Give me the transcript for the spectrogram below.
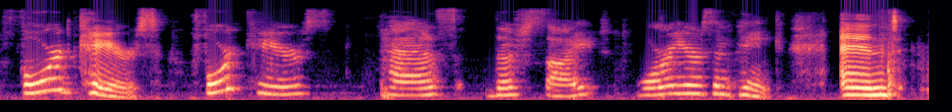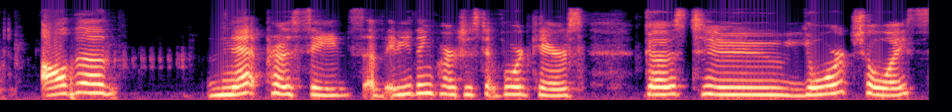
Ford Cares. Ford Cares has the site Warriors in Pink, and all the net proceeds of anything purchased at Ford Cares goes to your choice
